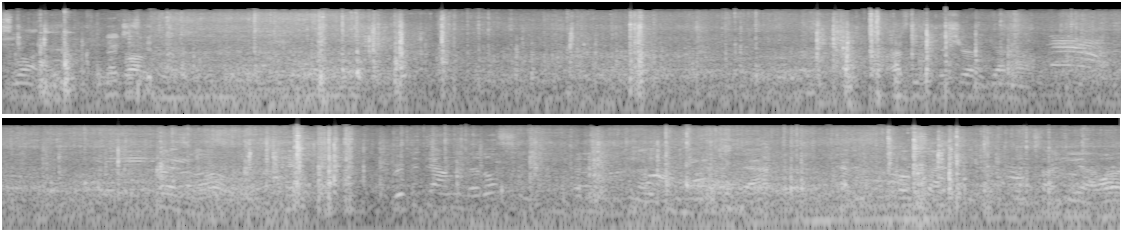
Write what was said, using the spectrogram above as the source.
Thanks a lot. man. Now just get I have to get the shirt again now. Rip it down the middle so you can put it, you know, you can hang it like that. Have it both sides, both sides the apple.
